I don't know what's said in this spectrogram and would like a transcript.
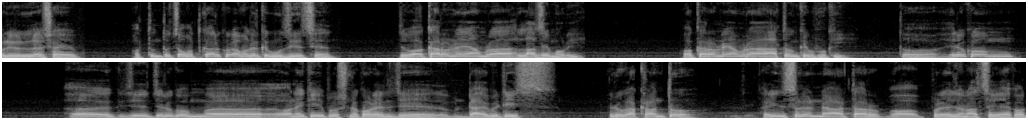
অলিউল্লাহ সাহেব অত্যন্ত চমৎকার করে আমাদেরকে বুঝিয়েছেন যে ও কারণে আমরা লাজে মরি ও কারণে আমরা আতঙ্কে ভুগি। তো এরকম যে, যেরকম অনেকেই প্রশ্ন করেন যে ডায়াবেটিস রোগ আক্রান্ত ইনসুলিন নেওয়ার তার প্রয়োজন আছে এখন,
